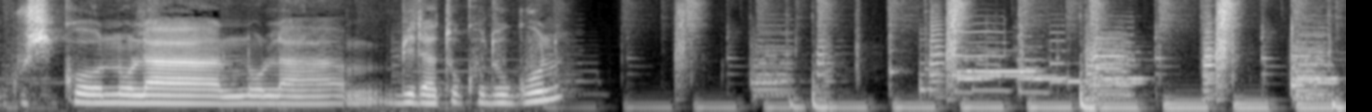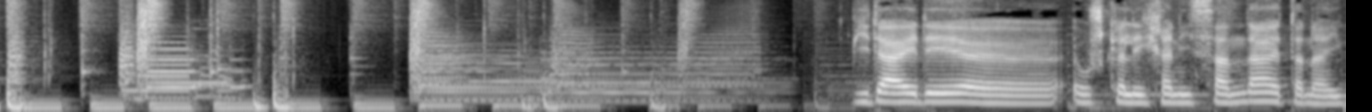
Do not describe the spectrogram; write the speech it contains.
ikusiko nola, nola biratuko dugun. bira ere uh, Euskal Herrian izan da, eta nahi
